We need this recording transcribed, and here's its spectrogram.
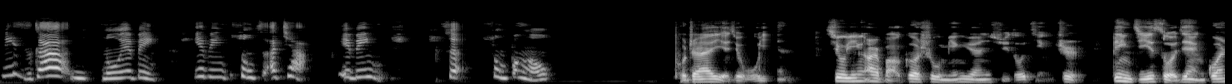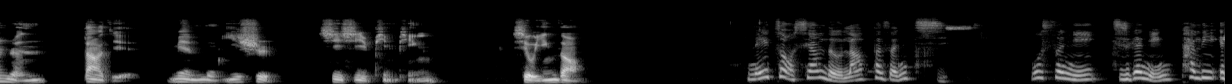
你自家拿一瓶，一瓶送至阿姐，一瓶则送拨我。普斋也就无言。秀英、二宝各述名园许多景致，并及所见官人大姐面目衣饰，细细品评。秀英道：“你照相楼浪发神气。”我说你几个人拍脸一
